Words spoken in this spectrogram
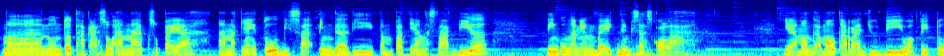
menuntut hak asuh anak supaya anaknya itu bisa tinggal di tempat yang stabil lingkungan yang baik dan bisa sekolah. Ya mau nggak mau karena judi waktu itu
